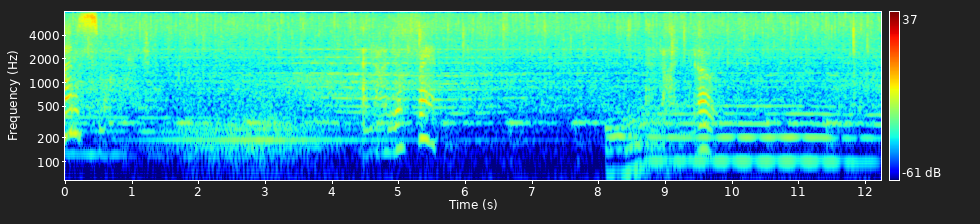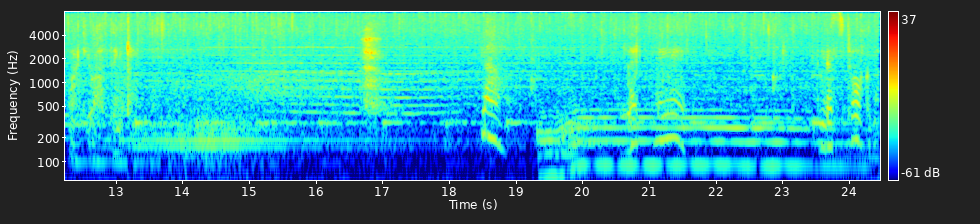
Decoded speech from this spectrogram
I'm smart. And I'm your friend. And I know what you are thinking. Now, let me in. Let's talk about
